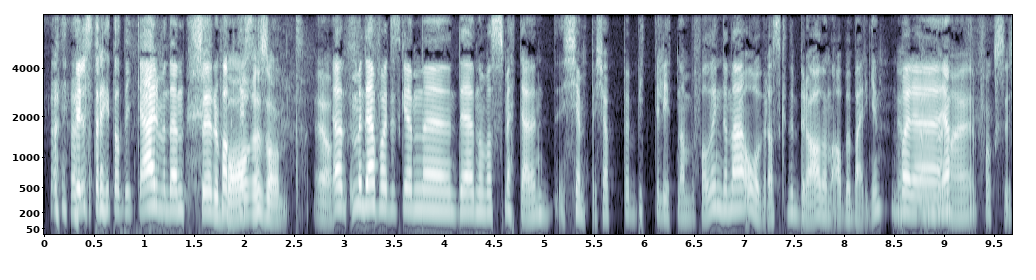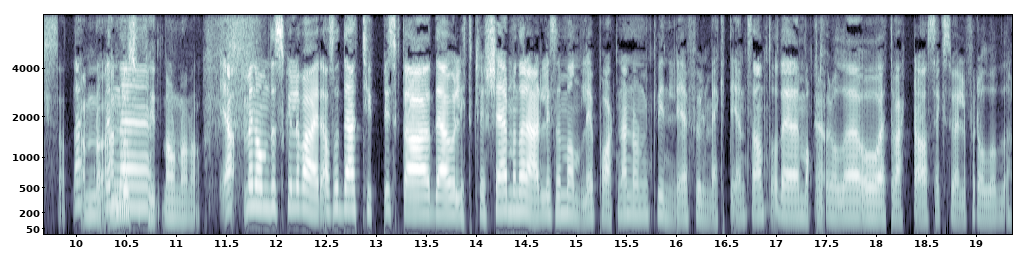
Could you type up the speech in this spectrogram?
vel strengt det ikke er men den Så er det faktisk, bare sånt. Ja. ja. Men det er faktisk en eh, det, Nå smetter jeg en kjempekjapp, bitte liten anbefaling. Den er overraskende bra, den Aber Bergen. Bare, ja, den, den har jeg faktisk ikke sett. Enda, enda så eh, fint navn nå. Ja, men om det skulle være altså Det er typisk, da, det er jo litt klisjé, men der er det liksom mannlige partneren og den kvinnelige fullmektigen. sant? Og det maktforholdet og etter hvert da seksuelle forholdet,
